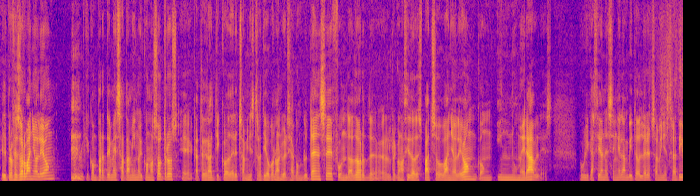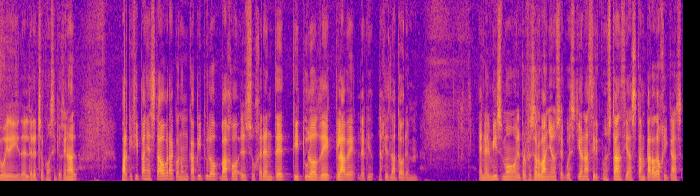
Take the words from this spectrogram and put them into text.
El profesor Baño León, que comparte mesa también hoy con nosotros, eh, catedrático de Derecho Administrativo por la Universidad Complutense, fundador del reconocido despacho Baño León, con innumerables publicaciones en el ámbito del derecho administrativo y del derecho constitucional, participa en esta obra con un capítulo bajo el sugerente título de Clave Legislatorem. En el mismo, el profesor Baños se cuestiona circunstancias tan paradójicas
